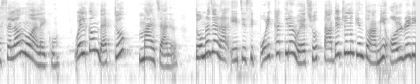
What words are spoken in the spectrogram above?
আসসালামু আলাইকুম। Welcome back to my channel তোমরা যারা এইচএসসি পরীক্ষার্থীরা রয়েছো, তাদের জন্য কিন্তু আমি অলরেডি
